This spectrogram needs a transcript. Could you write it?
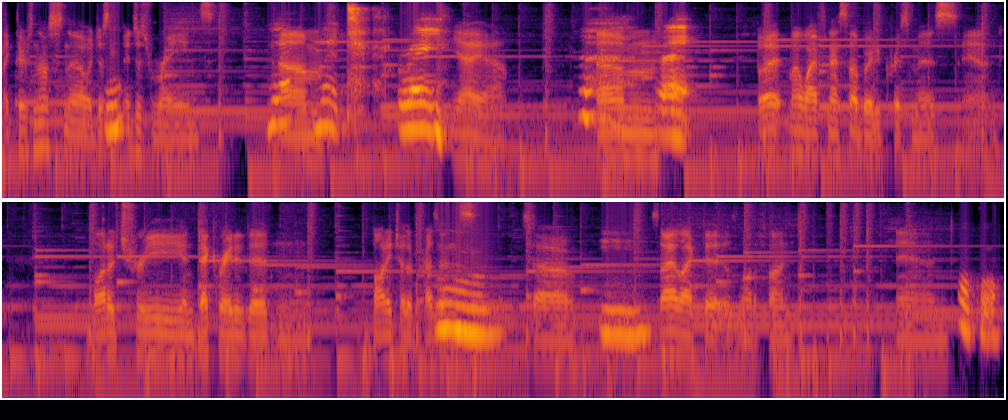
Like there's no snow. It just Mm. it just rains. wet, um, wet rain Yeah, yeah. Um, right But my wife and I celebrated Christmas and bought a tree and decorated it and bought each other presents. Mm, So mm. so I liked it. It was a lot of fun. And Oh, cool.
